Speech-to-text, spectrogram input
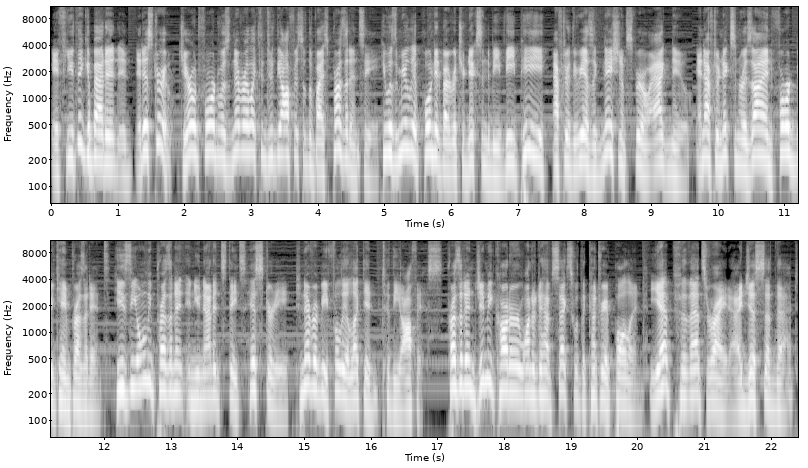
If you think about it, it, it is true. Gerald Ford was never elected to the office of the vice presidency. He was merely appointed by Richard Nixon to be VP after the resignation of Spiro Agnew, and after Nixon resigned, Ford became president. He's the only president in United States history to never be fully elected to the office. President Jimmy Carter wanted to have sex with the country of Poland. Yep, that's right, I just said that.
